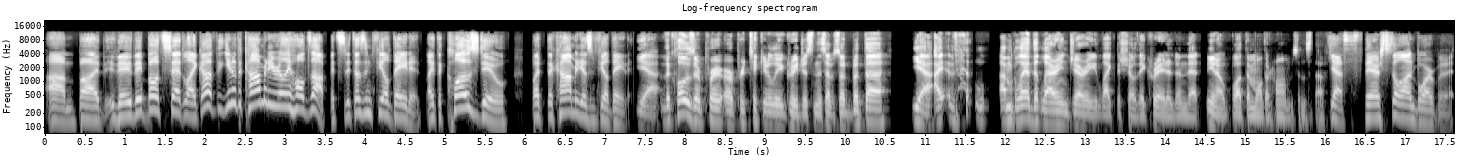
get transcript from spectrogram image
Um, but they they both said like, oh, you know, the comedy really holds up. It's it doesn't feel dated like the clothes do, but the comedy doesn't feel dated. Yeah, the clothes are, per- are particularly egregious in this episode, but the yeah, I I'm glad that Larry and Jerry like the show they created and that you know bought them all their homes and stuff. Yes, they're still on board with it,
